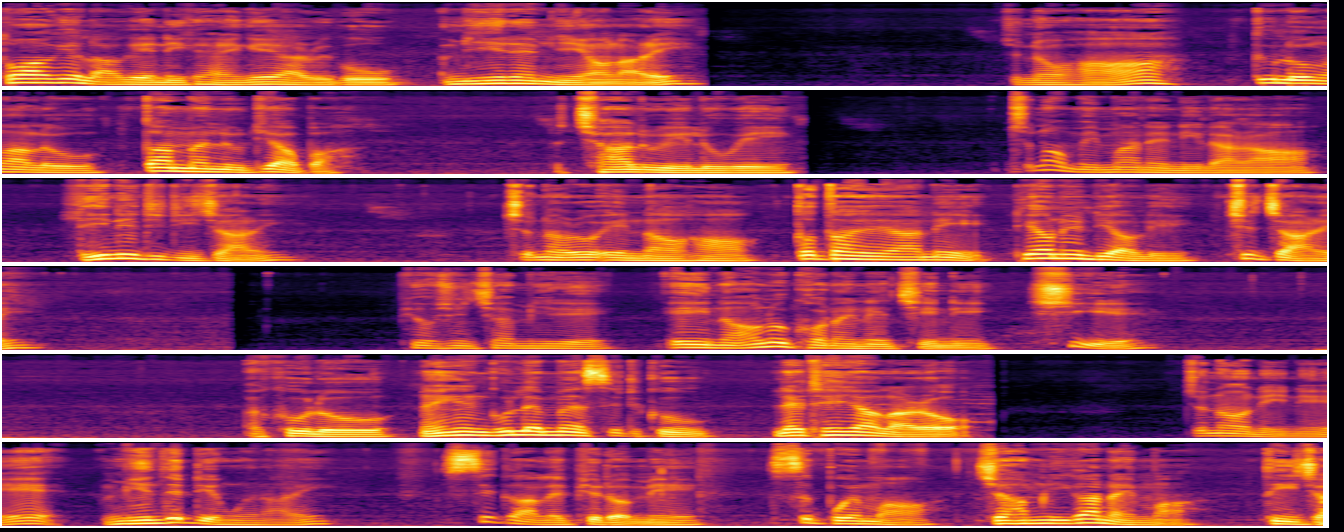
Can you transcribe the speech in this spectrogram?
တွားခဲ့လာခဲ့နေခိုင်ခဲ့ရတွေကိုအမြဲတမ်းမြင်အောင်လာတယ်။ကျွန်တော်ဟာသူ့လုံးကလိုတာမန်လူတစ်ယောက်ပါ။တခြားလူတွေလိုပဲကျွန်တော်မိမနဲ့နေလာတာလေးနှစ်တိတိကြတယ်။ ကျွန်တော်တို့အိမ်တော်ဟာတတရရနဲ့တယောက်နဲ့တယောက်လေးချစ်ကြတယ်။ပျော်ရွှင်ချမ်းမြေ့တဲ့အိမ်တော်လို့ခေါ်နိုင်တဲ့ခြေနေရှိတယ်။အခုလိုနိုင်ငံကူးလက်မှတ်စစ်တကူလက်ထဲရောက်လာတော့ကျွန်တော်အနေနဲ့အမြင်သစ်တင်ဝင်လာတယ်။စစ်ကလည်းဖြစ်တော့မင်းစစ်ပွဲမှာဂျာမနီကနိုင်မှာသိကြ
